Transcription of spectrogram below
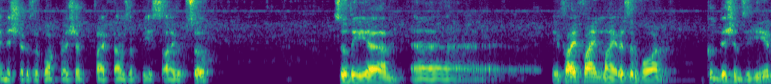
initial reservoir pressure 5000 psi or so. So the um, uh, if I find my reservoir conditions here,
